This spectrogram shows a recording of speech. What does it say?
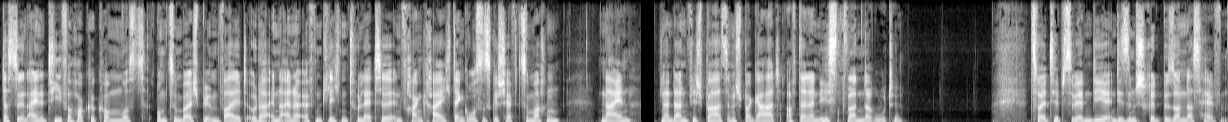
dass du in eine tiefe Hocke kommen musst, um zum Beispiel im Wald oder in einer öffentlichen Toilette in Frankreich dein großes Geschäft zu machen? Nein? Na dann viel Spaß im Spagat auf deiner nächsten Wanderroute. Zwei Tipps werden dir in diesem Schritt besonders helfen.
